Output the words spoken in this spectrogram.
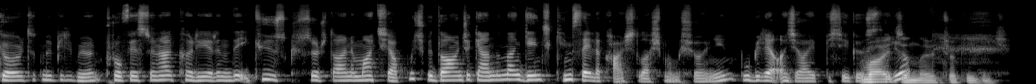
Gördün mü bilmiyorum. Profesyonel kariyerinde 200 küsür tane maç yapmış ve daha önce kendinden genç kimseyle karşılaşmamış örneğin. Bu bile acayip bir şey gösteriyor. Vay canına evet çok ilginç.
